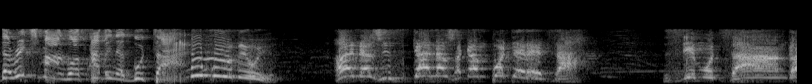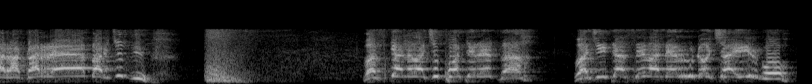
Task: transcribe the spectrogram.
The rich man was having a good time. ane zvisikana zvakamupoteredza zimudzanga rakareba richibvi vasikana vachipoteredza vachiita sevane rudo chairwo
